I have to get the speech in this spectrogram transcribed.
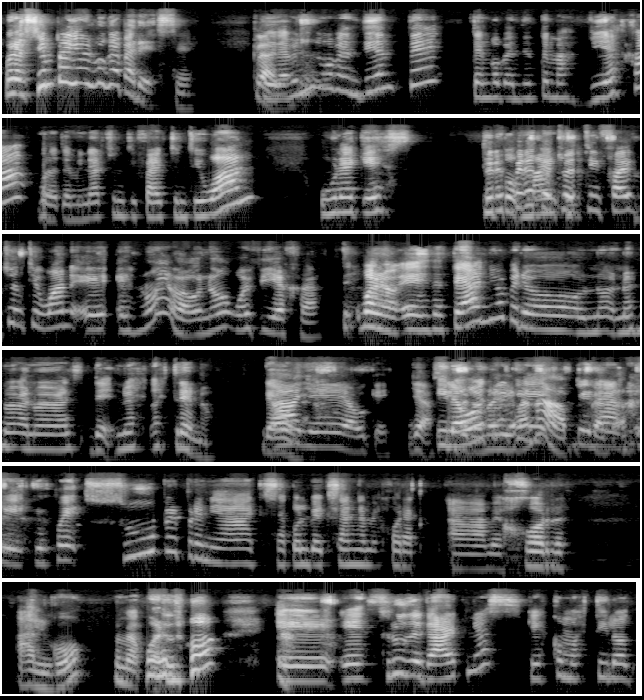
bueno, siempre hay algo que aparece. Claro. también tengo pendiente, tengo pendiente más vieja, bueno, terminar 25-21, una que es pero espera, que 2521 es, es, nueva o no? ¿O es vieja? Bueno, es de este año, pero no, no es nueva, nueva, es de, no es estreno. ah, ya, ya, ok. Ya, y la otra que, que, fue súper premiada, que sacó el Bexan a mejor, a mejor algo, no me acuerdo, eh, es Through the Darkness, que es como estilo,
